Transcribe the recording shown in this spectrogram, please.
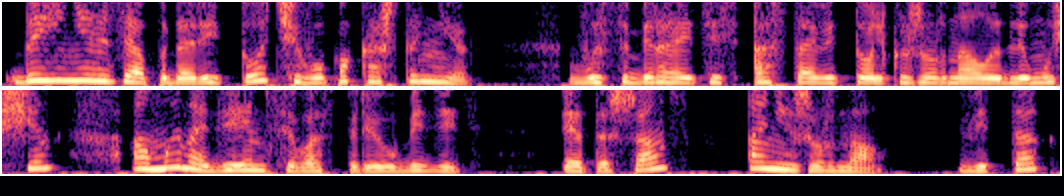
Да и нельзя подарить то, чего пока что нет. Вы собираетесь оставить только журналы для мужчин, а мы надеемся вас переубедить. Это шанс, а не журнал. Ведь так?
